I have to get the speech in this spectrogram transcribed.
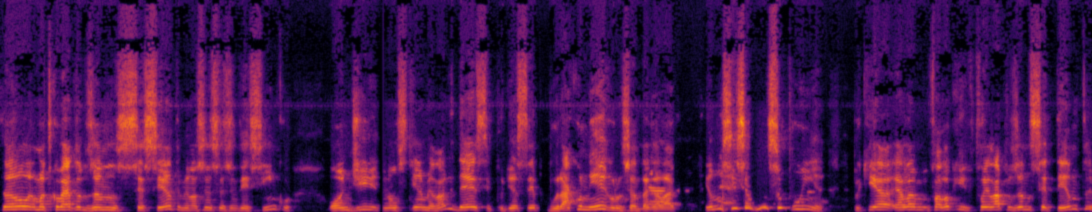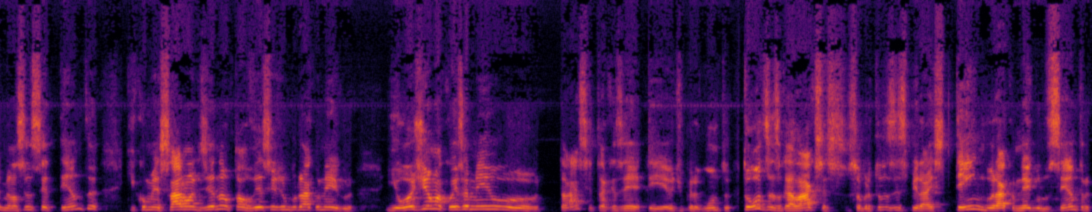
são uma descoberta dos anos 60, 1965, onde não se tinha a menor ideia se podia ser buraco negro no centro da é. galáxia. Eu não é. sei se alguém supunha, porque ela falou que foi lá para os anos 70, 1970, que começaram a dizer, não, talvez seja um buraco negro. E hoje é uma coisa meio tácita, quer dizer, eu te pergunto, todas as galáxias, sobretudo as espirais, têm buraco negro no centro?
